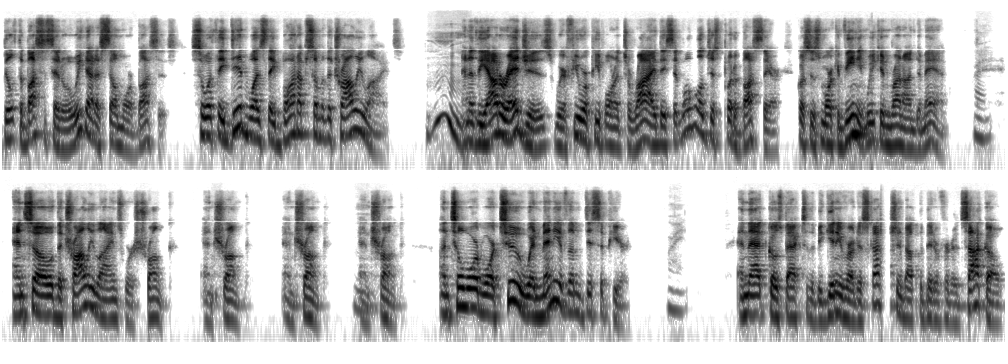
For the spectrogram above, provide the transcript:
built the buses said, well, we got to sell more buses. So what they did was they bought up some of the trolley lines. Hmm. And at the outer edges where fewer people wanted to ride, they said, well, we'll just put a bus there because it's more convenient. We can run on demand. Right. And so the trolley lines were shrunk and shrunk and shrunk Hmm. and shrunk until World War II, when many of them disappeared. Right. And that goes back to the beginning of our discussion about the Biddeford and Saco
